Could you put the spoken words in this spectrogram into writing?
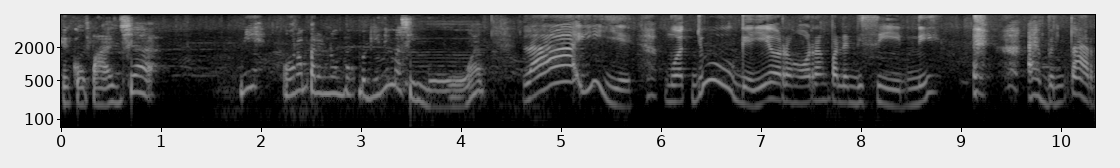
Kayak kop aja Nih orang pada numpuk begini masih muat Lah, iya, muat juga ya orang-orang pada di sini. Eh, eh bentar,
